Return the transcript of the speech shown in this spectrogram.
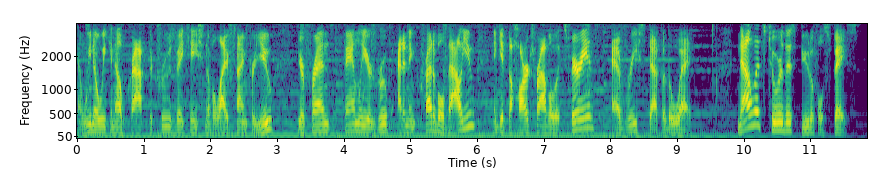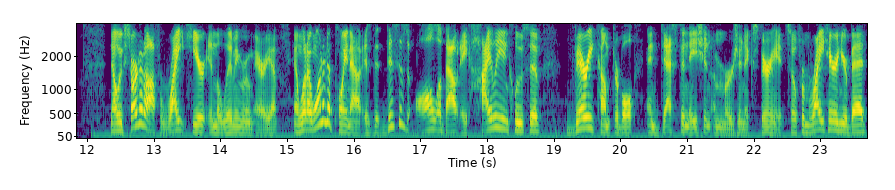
and we know we can help craft the cruise vacation of a lifetime for you, your friends, family, or group at an incredible value and get the Harr Travel experience every step of the way. Now let's tour this beautiful space. Now we've started off right here in the living room area, and what I wanted to point out is that this is all about a highly inclusive, very comfortable and destination immersion experience. So from right here in your bed,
